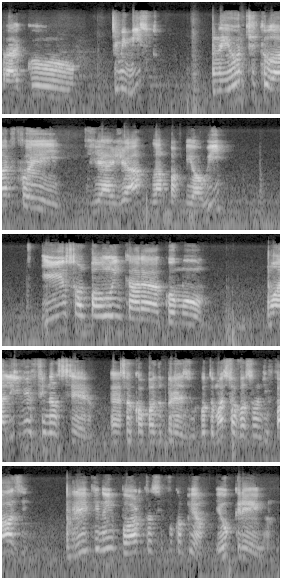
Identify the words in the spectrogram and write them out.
vai com time misto nenhum titular foi viajar lá para Piauí. E o São Paulo encara como um alívio financeiro. essa Copa do Brasil. Quanto mais salvação de fase, creio que não importa se for campeão. Eu creio.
